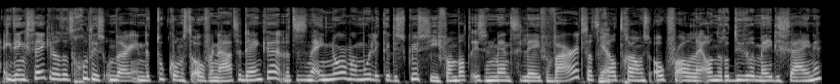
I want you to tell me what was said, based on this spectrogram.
Ik denk zeker dat het goed is om daar in de toekomst over na te denken. Dat is een enorme moeilijke discussie van wat is een mensenleven waard. Dat geldt trouwens ook voor allerlei andere dure medicijnen.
